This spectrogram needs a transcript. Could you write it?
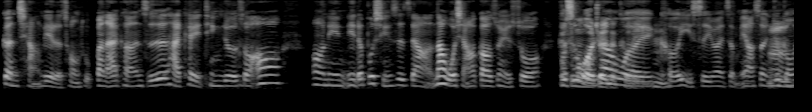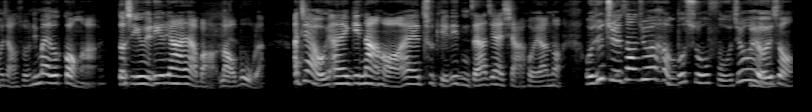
更强烈的冲突。本来可能只是还可以听，就是说，哦哦，你你的不行是这样，那我想要告诉你说，可是我认为嗯可以是因为怎么样，所以你就跟我讲说，你卖个供啊，都、是因为你恋爱吧，老母了。啊，这样我安尼囡仔吼，哎出去你你知道这样社会啊喏，我就觉得这样就会很不舒服，就会有一种，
